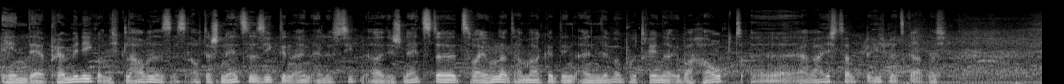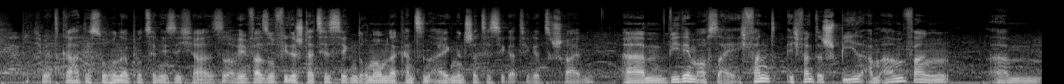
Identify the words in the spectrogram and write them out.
in der Premier League und ich glaube, das ist auch der schnellste Sieg, den ein LFC, äh, die schnellste 200er Marke, den ein Liverpool-Trainer überhaupt äh, erreicht hat, bin ich mir jetzt gerade nicht mir jetzt gerade nicht so hundertprozentig sicher. Es sind auf jeden Fall so viele Statistiken drumherum, da kannst du einen eigenen Statistikartikel zu schreiben. Ähm, wie dem auch sei. Ich fand, ich fand das Spiel am Anfang ähm,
